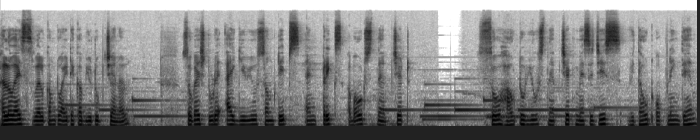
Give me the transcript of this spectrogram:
hello guys welcome to itechhub youtube channel. So guys today i give you some tips and tricks about snapchat. So how to view snapchat messages without opening them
